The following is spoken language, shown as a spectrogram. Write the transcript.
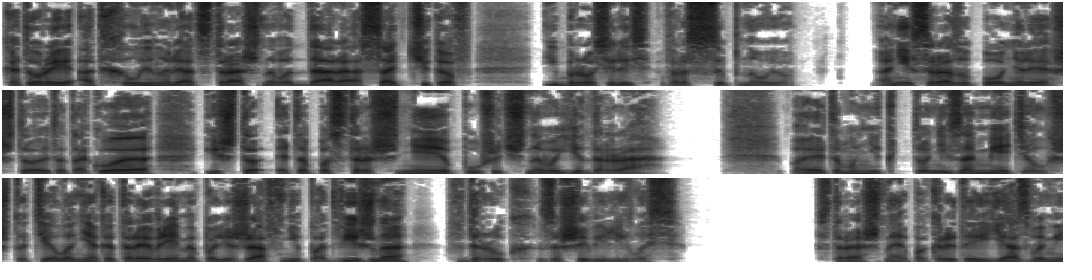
которые отхлынули от страшного дара осадчиков и бросились в рассыпную. Они сразу поняли, что это такое, и что это пострашнее пушечного ядра. Поэтому никто не заметил, что тело, некоторое время полежав неподвижно, вдруг зашевелилось. Страшная, покрытая язвами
